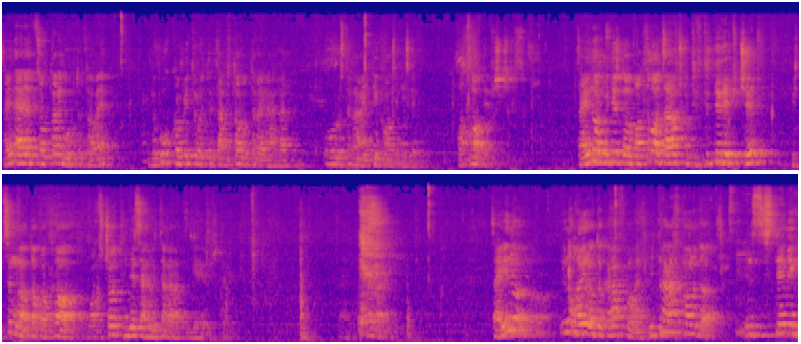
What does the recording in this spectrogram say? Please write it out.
За энэ арай 6 дахь хүүхдүүд байгаа. Ингээд бүх компьютерүүд дээр лаптопуудаар хагаад өөрөөсөө ID код хийгээд бодлогоо тавьчих. За энэ бол мэдээж нэг бодлогоо заавч тэмдэг дээрээ бичээд бичсэн одоо бодлогоо бодчоод тэндээс хариултаа гаргаад ингэ явчихдаг. За энэ энэ хоёр одоо график байна. Бид нар анх тоонд энэ системийг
